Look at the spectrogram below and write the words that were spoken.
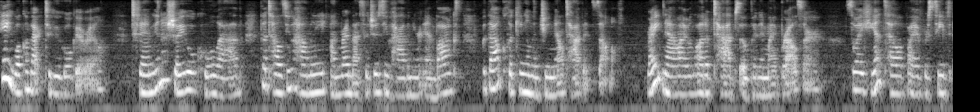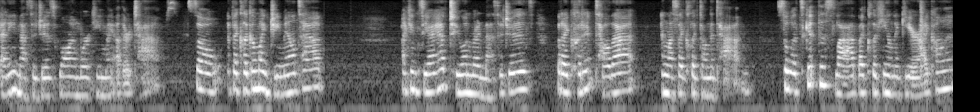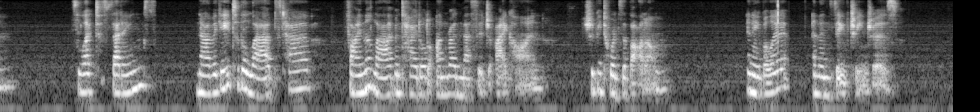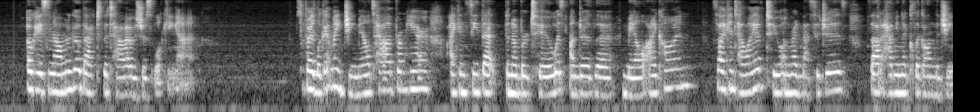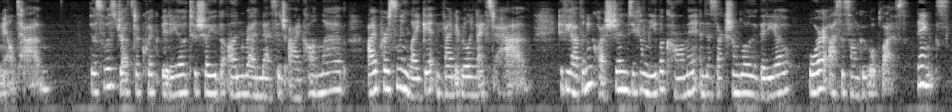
Hey, welcome back to Google Gooru. Today I'm going to show you a cool lab that tells you how many unread messages you have in your inbox without clicking on the Gmail tab itself. Right now I have a lot of tabs open in my browser, so I can't tell if I have received any messages while I'm working my other tabs. So if I click on my Gmail tab, I can see I have two unread messages, but I couldn't tell that unless I clicked on the tab. So let's get this lab by clicking on the gear icon Select Settings, navigate to the Labs tab, find the lab entitled Unread Message icon. Should be towards the bottom. Enable it, and then save changes. Okay, so now I'm going to go back to the tab I was just looking at. So if I look at my Gmail tab from here, I can see that the number 2 is under the mail icon. So I can tell I have two unread messages without having to click on the Gmail tab. This was just a quick video to show you the unread message icon lab. I personally like it and find it really nice to have. If you have any questions, you can leave a comment in the section below the video or ask us on Google+. Thanks!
